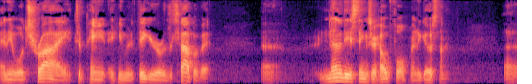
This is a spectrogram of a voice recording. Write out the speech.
and it will try to paint a human figure over the top of it. Uh, none of these things are helpful in a ghost hunt. Uh,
